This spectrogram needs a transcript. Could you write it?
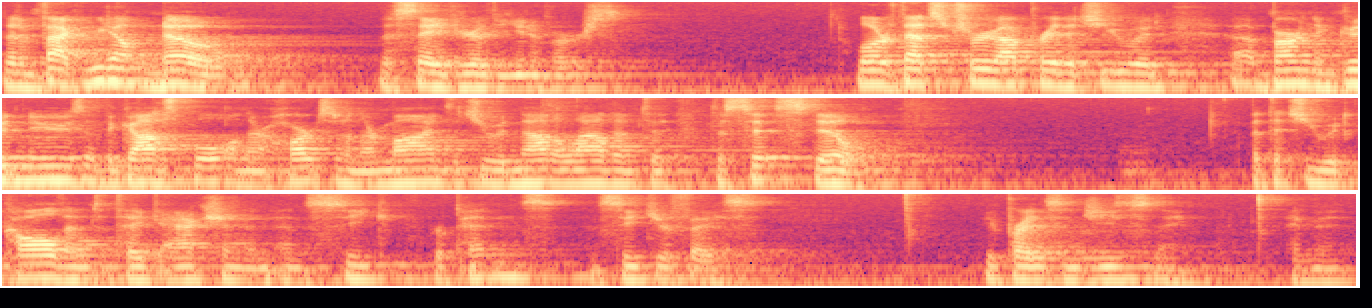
That in fact, we don't know the Savior of the universe. Lord, if that's true, I pray that you would uh, burn the good news of the gospel on their hearts and on their minds, that you would not allow them to, to sit still, but that you would call them to take action and, and seek repentance and seek your face. We pray this in Jesus' name. Amen.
